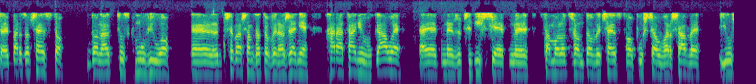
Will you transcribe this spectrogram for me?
e, bardzo często Donald Tusk mówił o, przepraszam za to wyrażenie, harataniu w gałę. Rzeczywiście samolot rządowy często opuszczał Warszawę już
